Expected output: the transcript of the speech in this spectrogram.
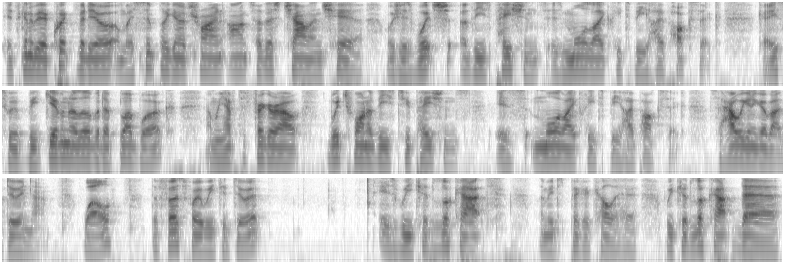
it's going to be a quick video and we're simply going to try and answer this challenge here, which is which of these patients is more likely to be hypoxic. Okay, so we'll be given a little bit of blood work and we have to figure out which one of these two patients is more likely to be hypoxic. So how are we going to go about doing that? Well, the first way we could do it is we could look at let me just pick a color here. We could look at their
